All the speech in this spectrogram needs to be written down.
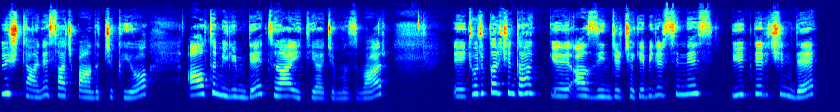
3 tane saç bandı çıkıyor. 6 milimde tığa ihtiyacımız var. Ee, çocuklar için daha e, az zincir çekebilirsiniz. Büyükler için de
